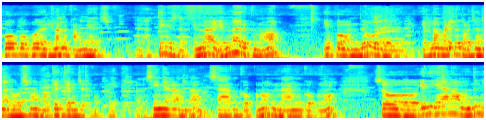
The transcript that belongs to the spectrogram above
போக போக போக எல்லாமே கம்மியாயிடுச்சு. நத்திங் இஸ் தட் என்ன என்ன இருக்குன்னா இப்போ வந்து ஒரு எல்லா மெடிக்கல் காலேஜும் எல்லா ரூல்ஸும் அவங்களுக்கே தெரிஞ்சிருக்கும். லைக் சீனியராக இருந்தால் சார்னு கூப்பிடணும் மேம்னு கூப்பிடணும் ஸோ இது ஏன்னா வந்து நீ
